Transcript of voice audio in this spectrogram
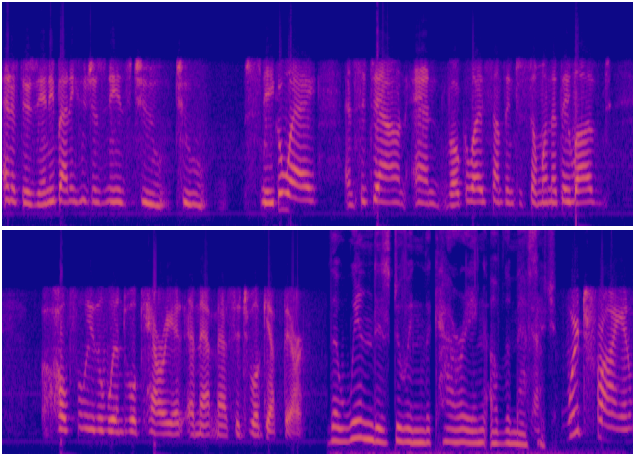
And if there's anybody who just needs to to sneak away and sit down and vocalize something to someone that they loved, hopefully the wind will carry it and that message will get there. The wind is doing the carrying of the message. Yeah. We're trying.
